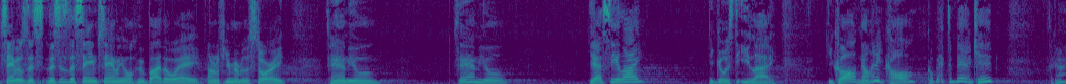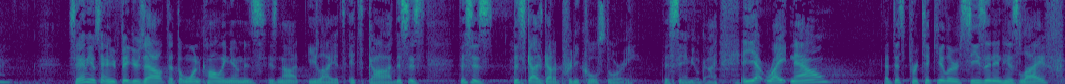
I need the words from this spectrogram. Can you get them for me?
Samuel's this, this is the same Samuel who, by the way, I don't know if you remember the story. Samuel, Samuel. Yes, Eli? He goes to Eli. You call? No, I didn't call. Go back to bed, kid. Like, all right. Samuel, Samuel, he figures out that the one calling him is, is not Eli, it's, it's God. This is, this is, this guy's got a pretty cool story, this Samuel guy. And yet, right now, at this particular season in his life,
